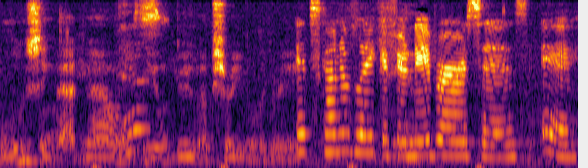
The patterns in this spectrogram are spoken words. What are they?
losing that now. Yes. You, you, I'm sure you will agree. It's kind of like if your neighbor says, "Hey,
